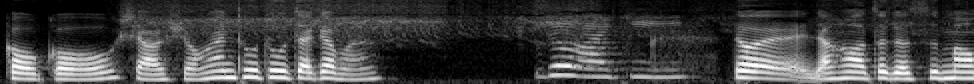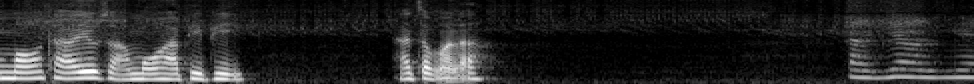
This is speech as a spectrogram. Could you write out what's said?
狗狗、小熊和兔兔在干嘛？做垃圾。对，然后这个是猫猫，它又想要摸它屁屁，它怎么了？想尿尿。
